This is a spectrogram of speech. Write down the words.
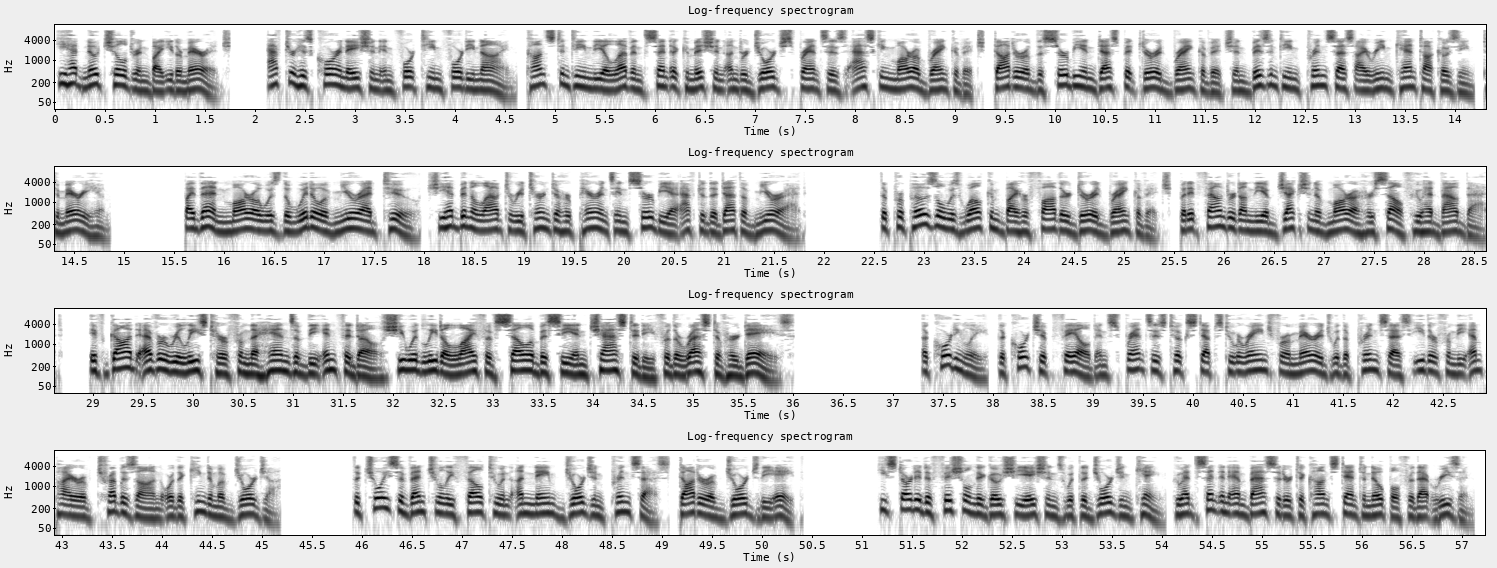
He had no children by either marriage. After his coronation in 1449, Constantine XI sent a commission under George Sphrantzes asking Mara Branković, daughter of the Serbian despot Đurađ Branković and Byzantine princess Irene Kantakouzene, to marry him. By then Mara was the widow of Murad II, she had been allowed to return to her parents in Serbia after the death of Murad. The proposal was welcomed by her father Đurađ Branković, but it foundered on the objection of Mara herself who had vowed that if God ever released her from the hands of the infidel she would lead a life of celibacy and chastity for the rest of her days." Accordingly, the courtship failed and Sphrantzes took steps to arrange for a marriage with a princess either from the Empire of Trebizond or the Kingdom of Georgia. The choice eventually fell to an unnamed Georgian princess, daughter of George VIII. He started official negotiations with the Georgian king, who had sent an ambassador to Constantinople for that reason.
